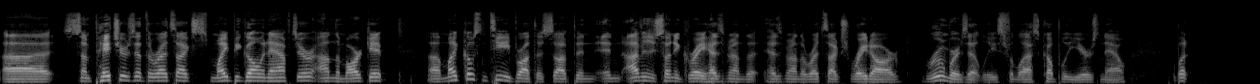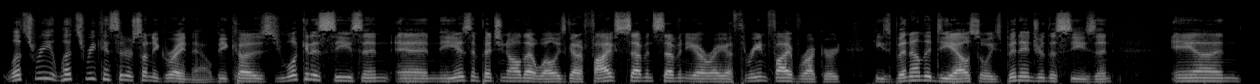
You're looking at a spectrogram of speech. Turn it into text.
Uh, some pitchers that the Red Sox might be going after on the market. Uh, Mike Cosentini brought this up, and, and obviously Sonny Gray has been on the has been on the Red Sox radar, rumors at least, for the last couple of years now let's re let's reconsider Sonny Gray now because you look at his season and he isn't pitching all that well. He's got a five seven seven ERA, a three and five record. He's been on the DL, so he's been injured this season. And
